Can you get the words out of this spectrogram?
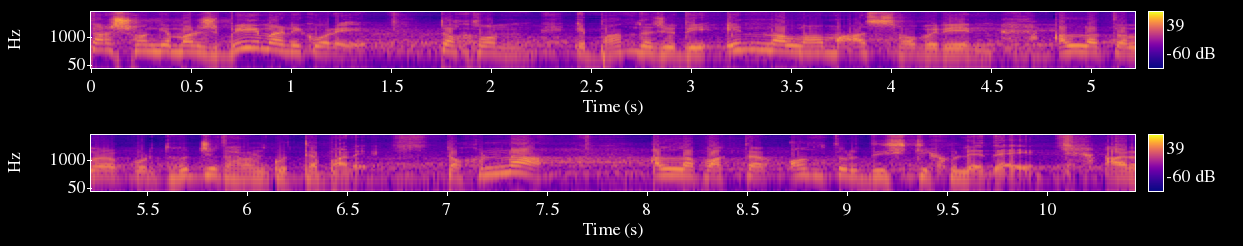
তার সঙ্গে মানুষ বেইমানি করে। তখন এ বান্দা যদি ইন্নাল্লাহ আসবেরেন আল্লাহ তালার উপর ধৈর্য ধারণ করতে পারে। তখন না আল্লাহ পাক তার অন্তর্দৃষ্টি খুলে দেয়। আর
